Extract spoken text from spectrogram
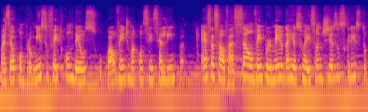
mas é o compromisso feito com Deus, o qual vem de uma consciência limpa. Essa salvação vem por meio da ressurreição de Jesus Cristo,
